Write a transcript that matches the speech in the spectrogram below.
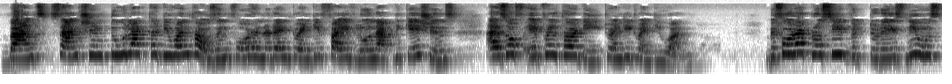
banks sanctioned 2,31,425 loan applications as of April 30, 2021. Before I proceed with today's news,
